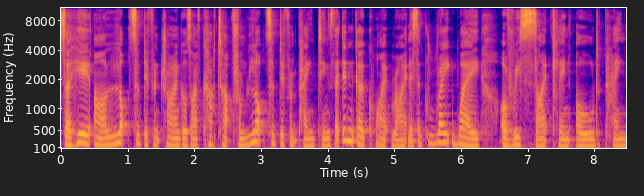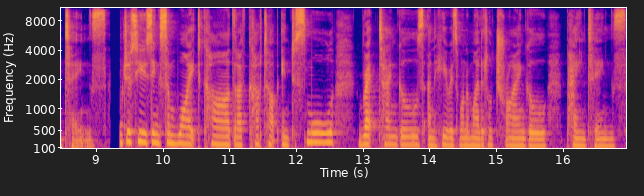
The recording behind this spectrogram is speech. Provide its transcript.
So here are lots of different triangles I've cut up from lots of different paintings that didn't go quite right. It's a great way of recycling old paintings. I'm just using some white card that I've cut up into small rectangles and here is one of my little triangle paintings.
